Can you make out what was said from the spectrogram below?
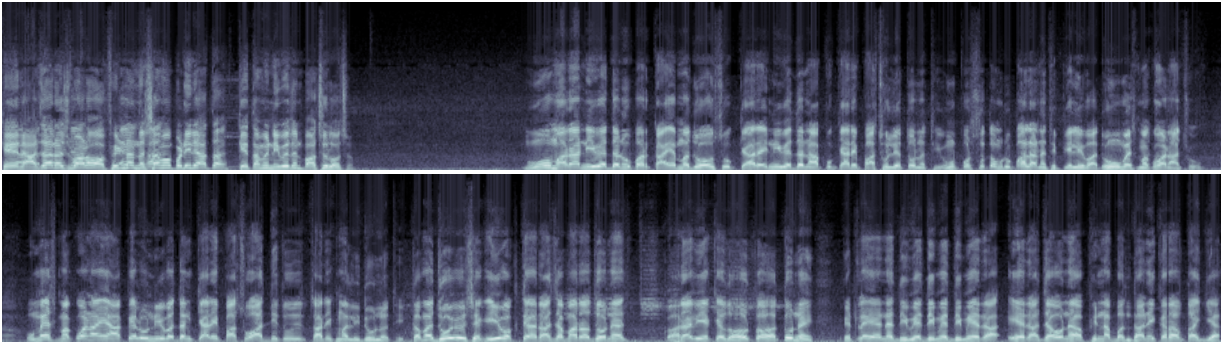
કે રાજા રજવાડાઓ અફીણના નશામાં પડી રહ્યા હતા કે તમે નિવેદન પાછું લો છો? હું મારા નિવેદન ઉપર કાયમ જ હોઉં છું. ક્યારેય નિવેદન આપું ક્યારેય પાછું લેતો નથી. હું પુરુષોત્તમ રૂપાલા નથી પેલી વાત. હું ઉમેશ મકવાણા છું. ઉમેશ મકવાણાએ આપેલું નિવેદન ક્યારેય પાછું આજની તારીખમાં લીધું નથી. તમે જોયું છે કે એ વખતે રાજા મહારાજોને હરાવી કે તો હતું નહીં. એટલે એને ધીમે ધીમે ધીમે એ રાજાઓને અફીણના બંધાણી કરાવતા ગયા.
